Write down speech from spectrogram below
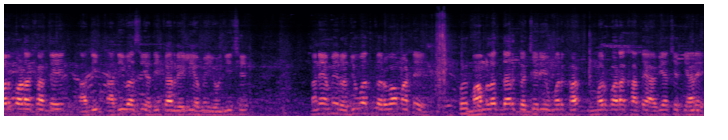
ઉમરપાડા ખાતે આદિ, આદિવાસી અધિકાર રેલી અમે યોજી છે. અને અમે રજૂઆત કરવા માટે મામલતદાર કચેરી ઉમરખા ઉમરપાડા ખાતે આવ્યા છે ત્યારે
